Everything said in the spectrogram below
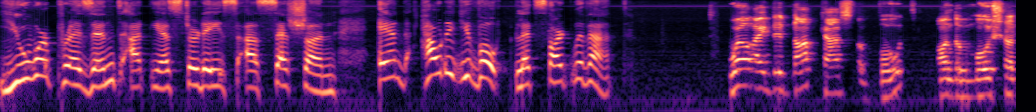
You were present at yesterday's uh, session, and how did you vote? Let's start with that. Well, I did not cast a vote on the motion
